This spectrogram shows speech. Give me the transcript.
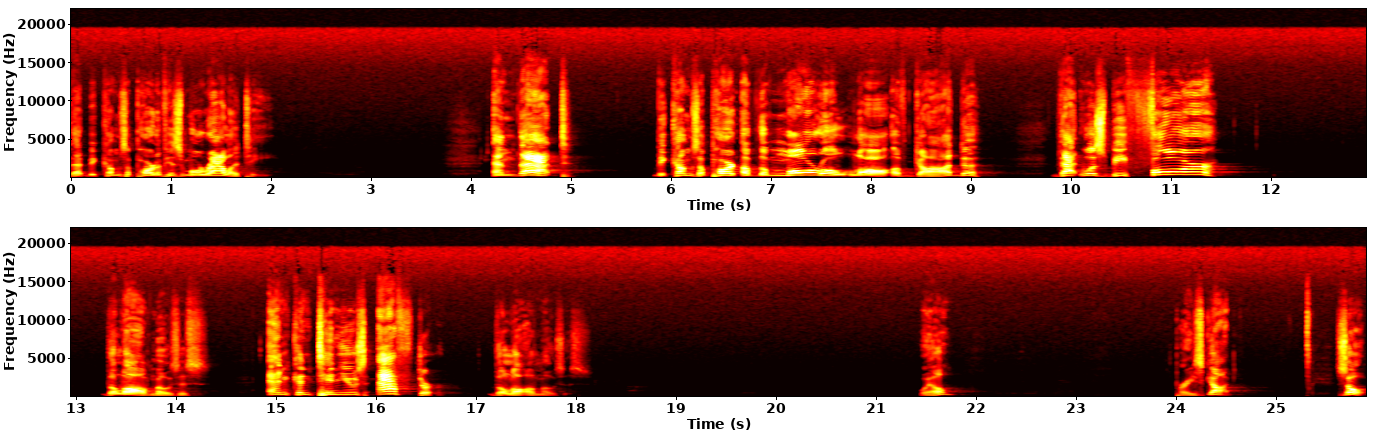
that becomes a part of his morality. And that becomes a part of the moral law of God that was before the law of Moses and continues after the law of Moses. Well, praise God. So,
